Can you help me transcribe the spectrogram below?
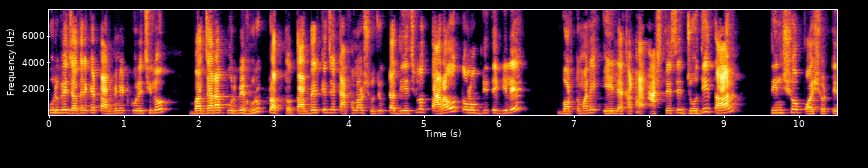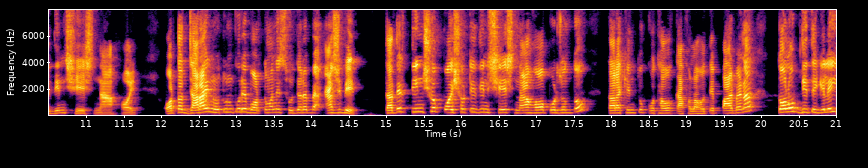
পূর্বে যাদেরকে টার্মিনেট করেছিল বা যারা পূর্বে হুরুপ প্রাপ্ত তাদেরকে যে কাফলার সুযোগটা দিয়েছিল, তারাও তলব দিতে গেলে বর্তমানে এই লেখাটা আসতেছে যদি তার তিনশো পঁয়ষট্টি দিন শেষ না হয়। অর্থাৎ যারাই নতুন করে বর্তমানে সৌদি আরবে আসবে, তাদের তিনশো পঁয়ষট্টি দিন শেষ না হওয়া পর্যন্ত তারা কিন্তু কোথাও কাফলা হতে পারবে না। তলব দিতে গেলেই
